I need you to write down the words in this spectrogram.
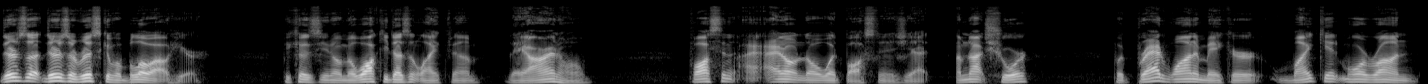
there's a there's a risk of a blowout here because you know Milwaukee doesn't like them. They are at home. Boston, I, I don't know what Boston is yet. I'm not sure, but Brad Wanamaker might get more run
